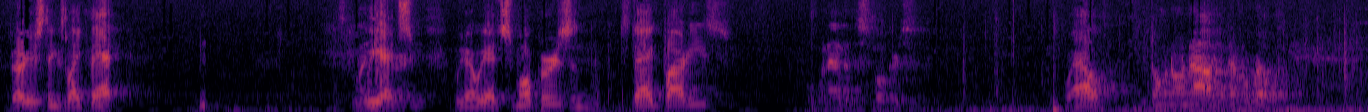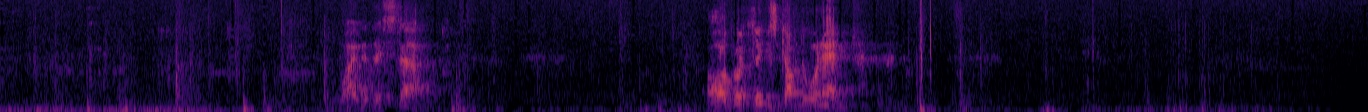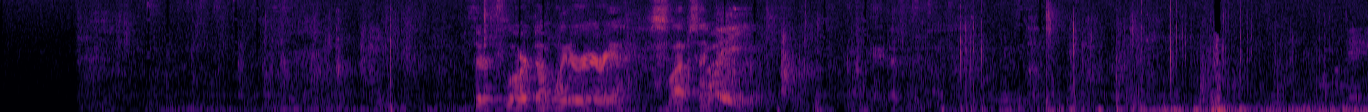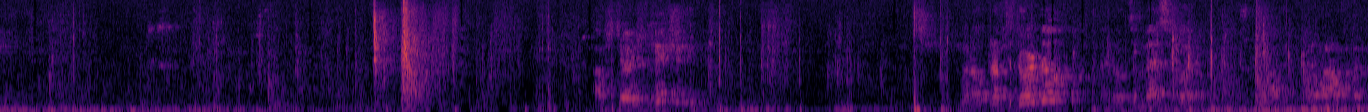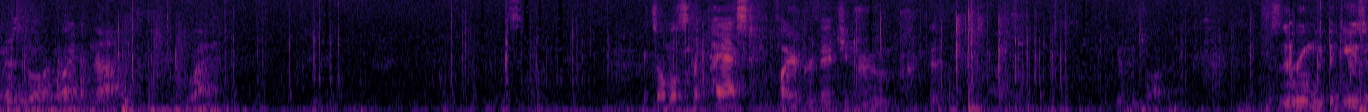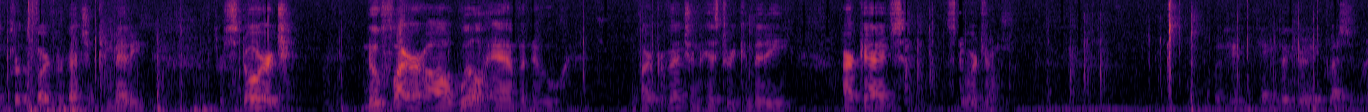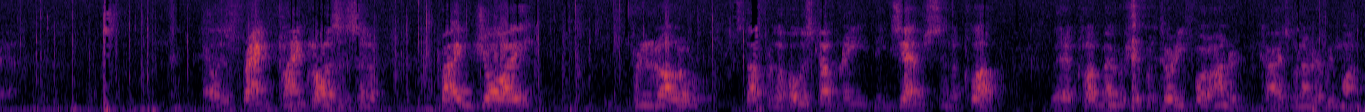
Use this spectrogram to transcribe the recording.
various things like that. We had, we, we had smokers and stag parties. What went on to the smokers? Well, if you don't know now, you never will. Why did they stop? All good things come to an end. Floor dumbwaiter area, slop sink? Upstairs kitchen, You wanna open up the door, Bill? I know it's a mess, but. I don't want to open up this door, do I? No. What? It's almost the past fire prevention room. You can talk. This is the room we've been using for the fire prevention committee for storage. New fire hall will have a new fire prevention history committee, archives, storage room. Take a picture of the dressing rack. That was Frank Kleinklaus's uh, pride and joy, printed all the stuff for the hose company, the exempts, and the club. We had a club membership of thirty-four hundred, cards went out every month.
